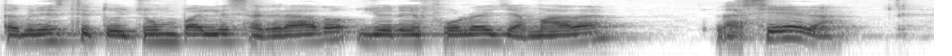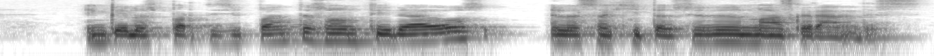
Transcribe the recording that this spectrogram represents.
también instituyó un baile sagrado y una euforia llamada La Ciega, en que los participantes son tirados en las agitaciones más grandes,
